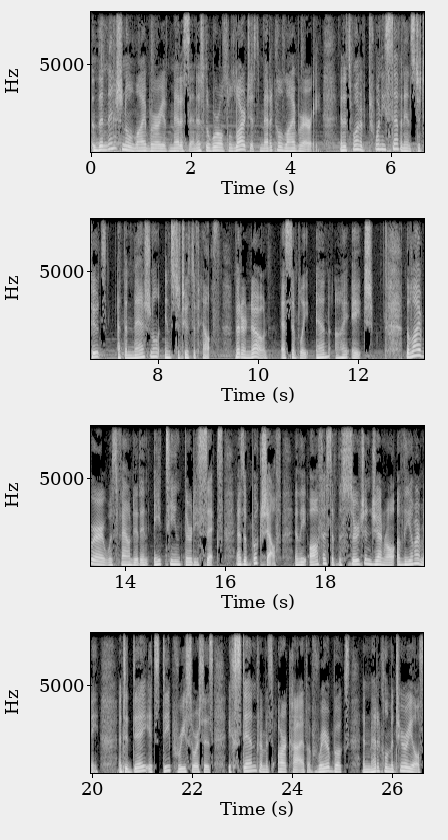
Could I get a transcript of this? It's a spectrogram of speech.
The National Library of Medicine is the world's largest medical library, and it's one of 27 institutes at the National Institutes of Health, better known as simply NIH. The library was founded in 1836 as a bookshelf in the office of the Surgeon General of the Army, and today its deep resources extend from its archive of rare books and medical materials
